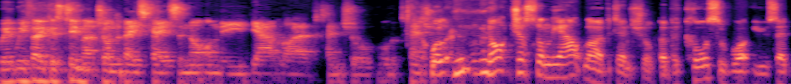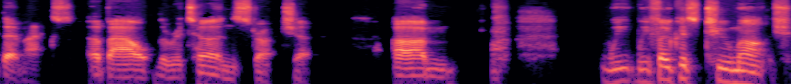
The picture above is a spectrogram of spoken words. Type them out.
we, we focus too much on the base case and not on the, the outlier potential or the potential. Well, not just on the outlier potential, but because of what you said there, Max, about the return structure. Um, we we focus too much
